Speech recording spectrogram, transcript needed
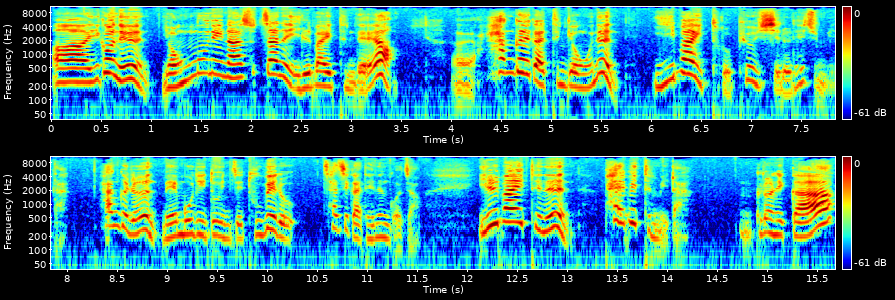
어, 이거는 영문이나 숫자는 1바이트인데요. 어, 한글 같은 경우는 2바이트로 표시를 해줍니다. 한글은 메모리도 이제 두 배로 차지가 되는 거죠. 1바이트는 8비트입니다. 음, 그러니까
